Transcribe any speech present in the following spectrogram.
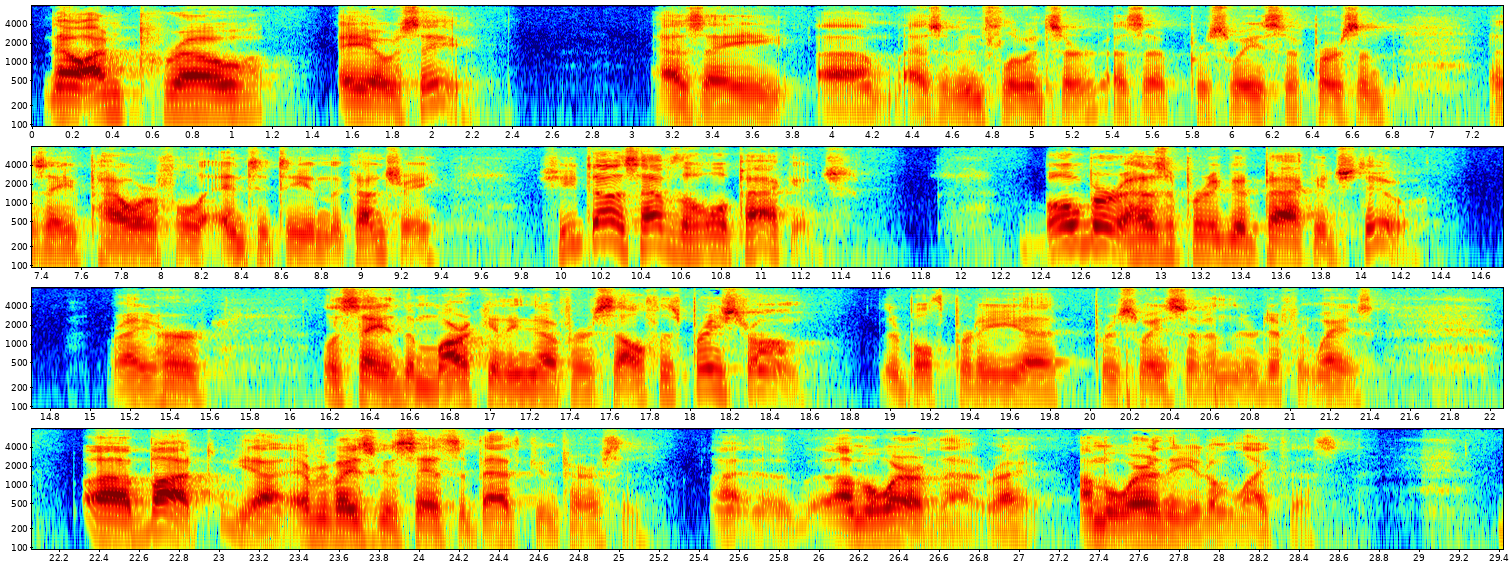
Now I'm pro AOC as a um, as an influencer, as a persuasive person, as a powerful entity in the country. She does have the whole package. Boebert has a pretty good package too, right? Her, let's say, the marketing of herself is pretty strong. They're both pretty uh, persuasive in their different ways. Uh, but yeah, everybody's going to say it's a bad comparison. I, am aware of that, right? I'm aware that you don't like this,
